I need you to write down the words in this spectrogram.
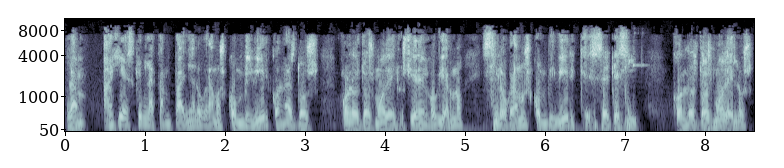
La magia es que en la campaña logramos convivir con las dos, con los dos modelos. Y en el gobierno, si logramos convivir, que sé que sí, con los dos modelos,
